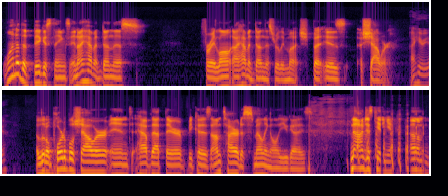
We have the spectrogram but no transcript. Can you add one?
one of the biggest things, and I haven't done this for a long, I haven't done this really much, but is a shower, i hear you a little portable shower, and have that there because I'm tired of smelling all you guys. no, I'm just kidding you. Um,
